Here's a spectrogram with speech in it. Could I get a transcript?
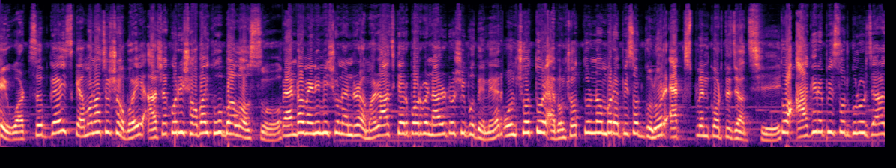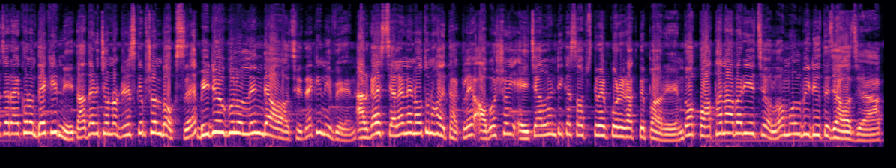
এই WhatsApp guys কেমন আছো সবাই? আশা করি সবাই খুব ভালো আছো। প্যান্ডম অ্যানিমেশন এন্ড ড্রামার আজকের পর্বে নারুটো 69 এবং 70 নম্বর এপিসোডগুলোর এক্সপ্লেন করতে যাচ্ছি। তো আগের এপিসোডগুলোর যারা যারা এখনও দেখেননি, তাদের জন্য ডেসক্রিপশন বক্সে ভিডিও গুলোর লিংক দেওয়া আছে, দেখে নিবেন। আর গাইস চ্যানেলে নতুন হয়ে থাকলে অবশ্যই এই চ্যানেলটিকে সাবস্ক্রাইব করে রাখতে পারেন। তো কথা না বাড়িয়ে চলো, মূল ভিডিওতে যাওয়া যাক।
